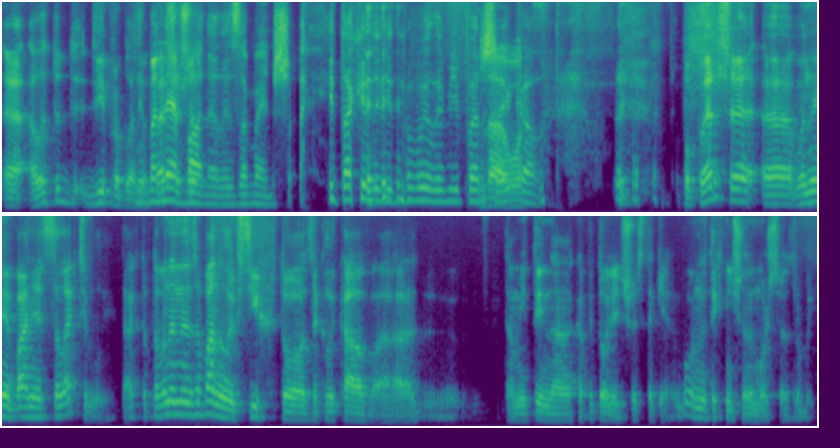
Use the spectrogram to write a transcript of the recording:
Але тут дві проблеми. Не мене Перше, що- банили за менше. І так і не відновили мій перший аккаунт. По-перше, е, вони банять selectively, так? Тобто вони не забанили всіх, хто закликав там йти на капітолій щось таке, бо вони технічно не можуть цього зробити.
